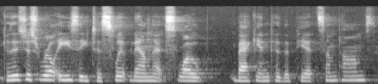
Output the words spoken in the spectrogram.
Because it's just real easy to slip down that slope back into the pit sometimes.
